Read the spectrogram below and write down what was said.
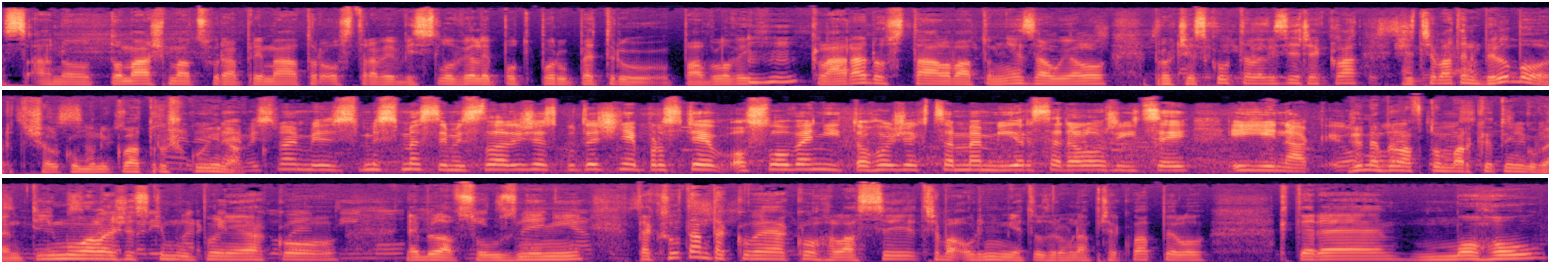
z ANO, Tomáš Macura, primátor Ostravy, vyslovili podporu Petru Pavlovi. Mm-hmm. Klára Dostálová, to mě zaujalo, pro českou televizi řekla, že třeba ten billboard šel komunikovat trošku jinak. Ne, my, jsme, my, my jsme si mysleli, že skutečně prostě oslovení toho, že chceme mír, se dalo říci i jinak. Jo? Že nebyla v tom marketingovém týmu, ale že s tím úplně jako nebyla v souznění. Tak jsou tam takové jako hlasy, třeba od ní mě to zrovna překvapilo, které mohou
